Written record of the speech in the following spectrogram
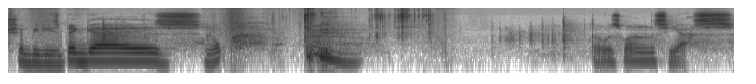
Should be these big guys. Nope. Those ones, yes.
